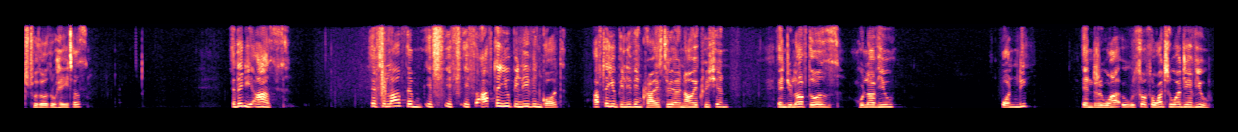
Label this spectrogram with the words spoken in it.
to those who hate us. And then he asks, if you love them, if, if, if after you believe in God, after you believe in Christ, you are now a Christian, and you love those who love you only, and reward, so, so what reward have you?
